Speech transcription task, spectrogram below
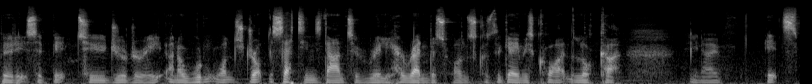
but it's a bit too juddery, and I wouldn't want to drop the settings down to really horrendous ones because the game is quite the looker. You know, it's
